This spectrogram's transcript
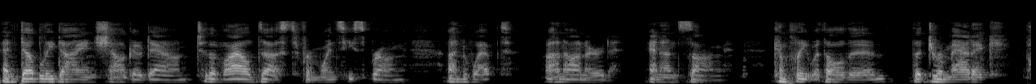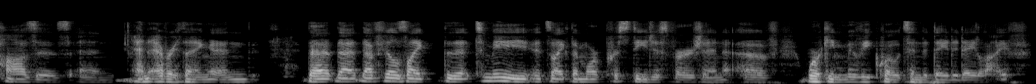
and doubly dying shall go down to the vile dust from whence he sprung, unwept, unhonored, and unsung, complete with all the the dramatic pauses and and everything. And that that that feels like the to me it's like the more prestigious version of working movie quotes into day-to-day life.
